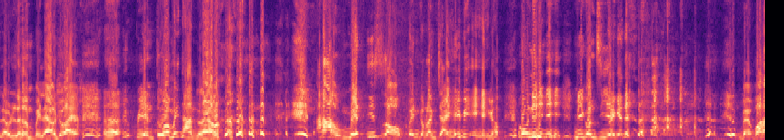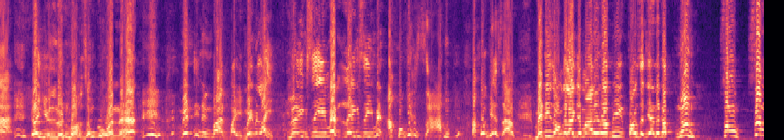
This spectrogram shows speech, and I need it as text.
แล้วเริ่มไปแล้วด้วยเออเปลี่ยนตัวไม่ทันแล้ว อ้าว เม็ดที่สองเป็นกำลังใจให้พี่เอครับ โอ้นี่นี่มีคนเชียร์กันด้วย แบบว่าก็ยืนลุ้นพอสมควรนะฮะ เม็ดที่หนึ่งผ่านไปไม่เป็นไร เหลืออีกสี่เม็ดเหลืออีกสี่เม็ดเอาแค่สามเอาแค่สามเม็ดที่สองกำลังจะมาแล้วนะครับพี่ฟังสัญญาณนะครับหนึ่งสองสาม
